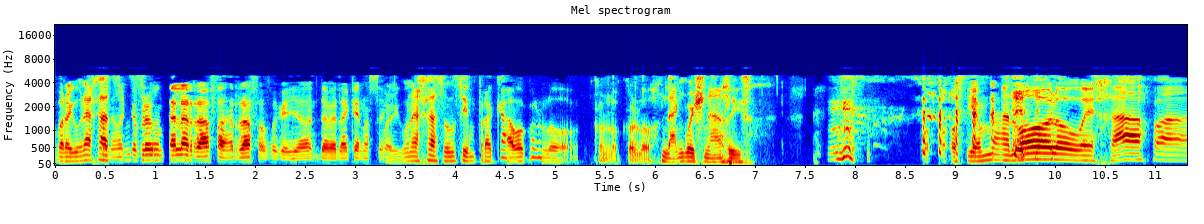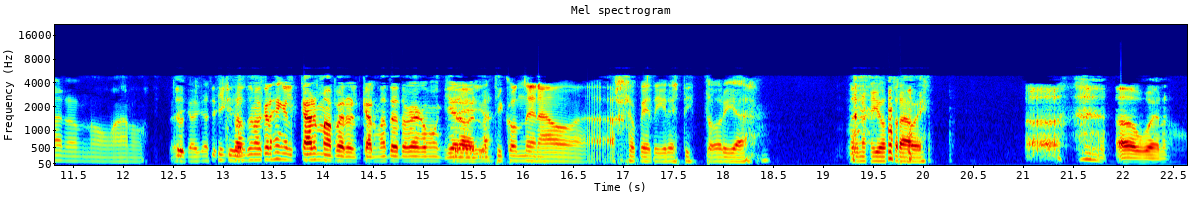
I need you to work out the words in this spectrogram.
Por alguna razón, tenemos que preguntarle a Rafa, Rafa, porque yo de verdad que no sé. por alguna razón siempre acabo con, lo, con, lo, con los language nazis. O, o si es Manolo o es Jafa, no, no, mano. Yo, yo estoy, Quizás tú no crees en el karma, pero el karma te toca como quiera, sí, yo ¿verdad? estoy condenado a, a repetir esta historia una y otra vez. Ah, ah, bueno.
